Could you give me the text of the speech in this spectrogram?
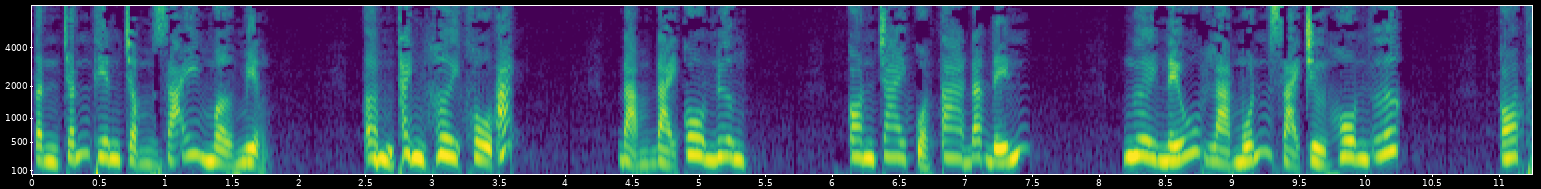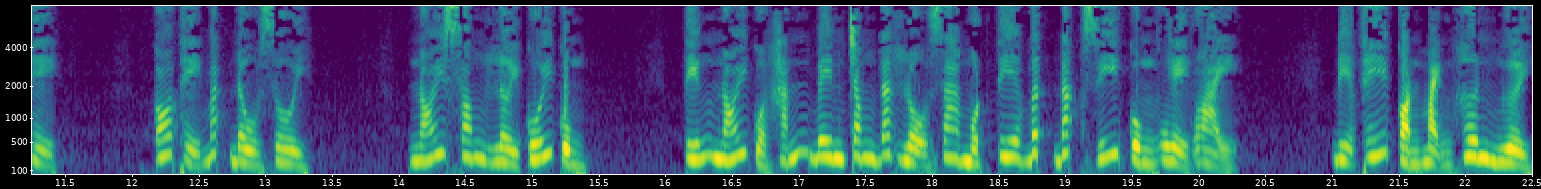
tần c h ấ n thiên chậm rãi mở miệng, âm thanh hơi khô ác, đảm đài cô nương, con trai của ta đã đến, ngươi nếu là muốn giải trừ hôn ước, có thể, có thể bắt đầu rồi, nói xong lời cuối cùng, tiếng nói của hắn bên trong đã lộ ra một tia bất đắc dĩ cùng uể oải, địa thế còn mạnh hơn người,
